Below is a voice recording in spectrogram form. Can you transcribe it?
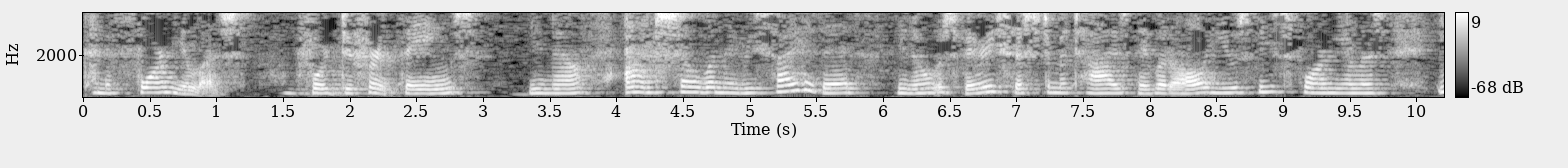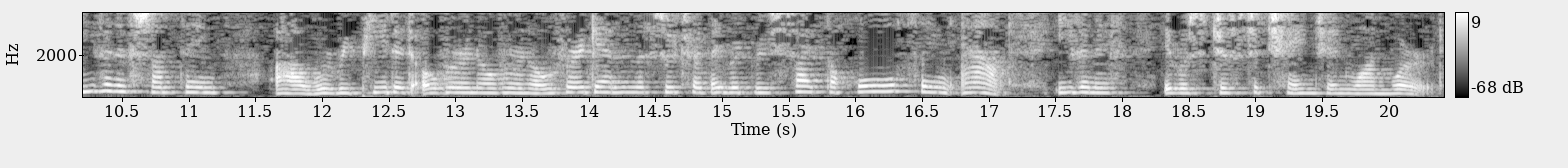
kind of formulas for different things, you know? And so when they recited it, you know, it was very systematized. They would all use these formulas, even if something uh, were repeated over and over and over again in the sutra, they would recite the whole thing out, even if it was just a change in one word.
